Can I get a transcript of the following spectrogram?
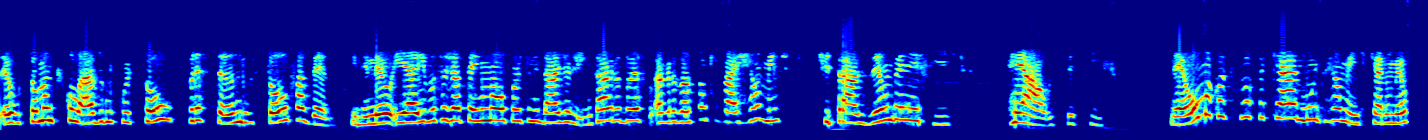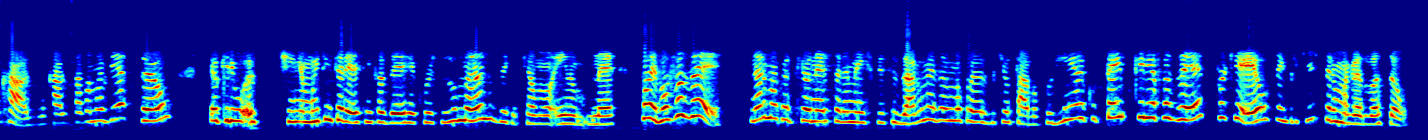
eu estou matriculado no curso, estou prestando, estou fazendo, entendeu? E aí você já tem uma oportunidade ali. Então a graduação, a graduação que vai realmente te trazer um benefício real, específico, né? Ou uma coisa que você quer muito realmente, que era o meu caso. No caso, eu estava na aviação, eu queria, eu tinha muito interesse em fazer recursos humanos, que é uma, né? Falei, vou fazer. Não era uma coisa que eu necessariamente precisava, mas era uma coisa que eu tava com dinheiro, com o tempo, queria fazer, porque eu sempre quis ter uma graduação.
